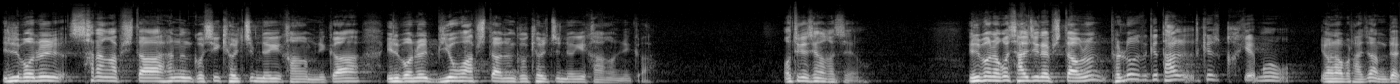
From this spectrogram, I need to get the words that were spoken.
일본을 사랑합시다 하는 것이 결집력이 강합니까? 일본을 미워합시다 하는 그 결집력이 강합니까? 어떻게 생각하세요? 일본하고 잘 지냅시다는 별로 이렇게 다 이렇게 크게 뭐 연합을 하지 않는데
